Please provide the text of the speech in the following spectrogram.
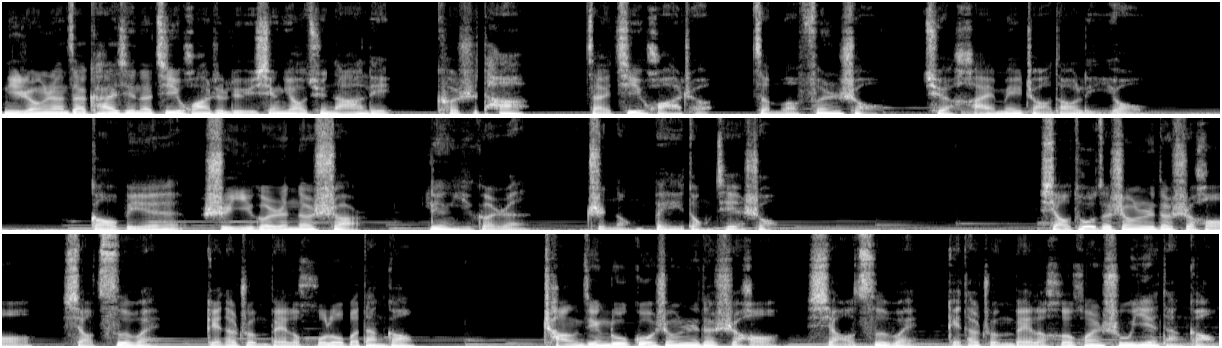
你仍然在开心地计划着旅行要去哪里，可是他，在计划着怎么分手，却还没找到理由。告别是一个人的事儿，另一个人只能被动接受。小兔子生日的时候，小刺猬给他准备了胡萝卜蛋糕。长颈鹿过生日的时候，小刺猬给他准备了合欢树叶蛋糕。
